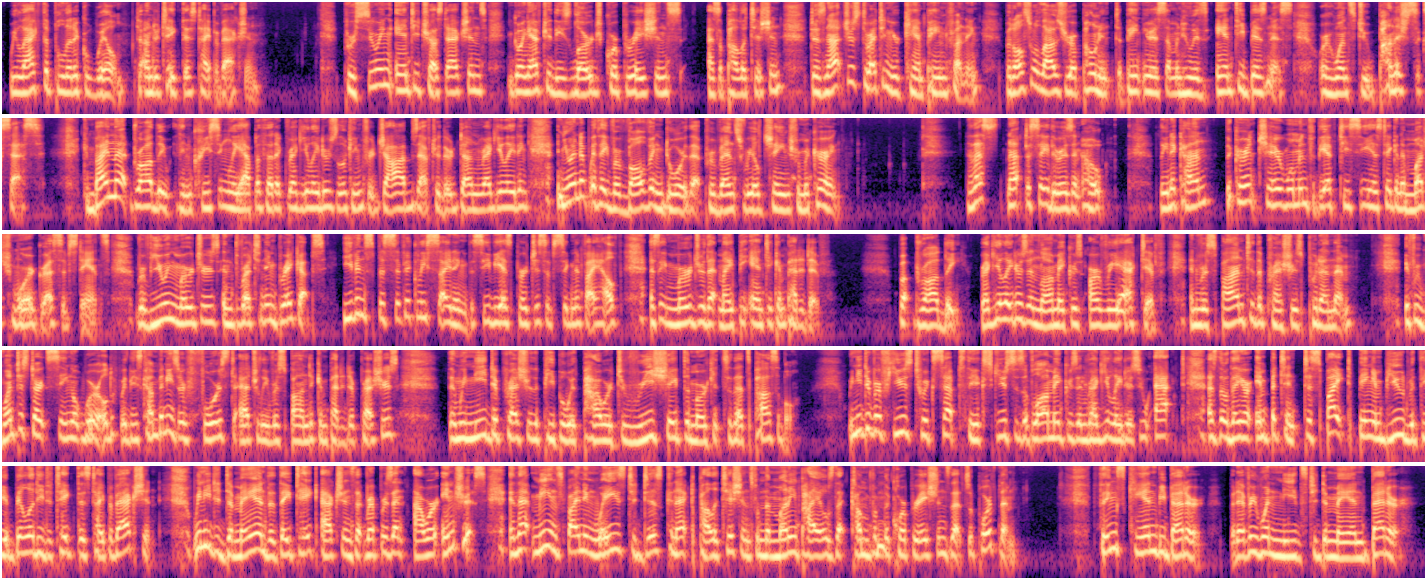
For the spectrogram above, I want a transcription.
we lack the political will to undertake this type of action. Pursuing antitrust actions and going after these large corporations as a politician does not just threaten your campaign funding, but also allows your opponent to paint you as someone who is anti business or who wants to punish success. Combine that broadly with increasingly apathetic regulators looking for jobs after they're done regulating, and you end up with a revolving door that prevents real change from occurring. Now, that's not to say there isn't hope. Lina Khan, the current chairwoman for the FTC has taken a much more aggressive stance, reviewing mergers and threatening breakups, even specifically citing the CVS purchase of Signify Health as a merger that might be anti competitive. But broadly, regulators and lawmakers are reactive and respond to the pressures put on them. If we want to start seeing a world where these companies are forced to actually respond to competitive pressures, then we need to pressure the people with power to reshape the market so that's possible. We need to refuse to accept the excuses of lawmakers and regulators who act as though they are impotent despite being imbued with the ability to take this type of action. We need to demand that they take actions that represent our interests, and that means finding ways to disconnect politicians from the money piles that come from the corporations that support them. Things can be better, but everyone needs to demand better.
